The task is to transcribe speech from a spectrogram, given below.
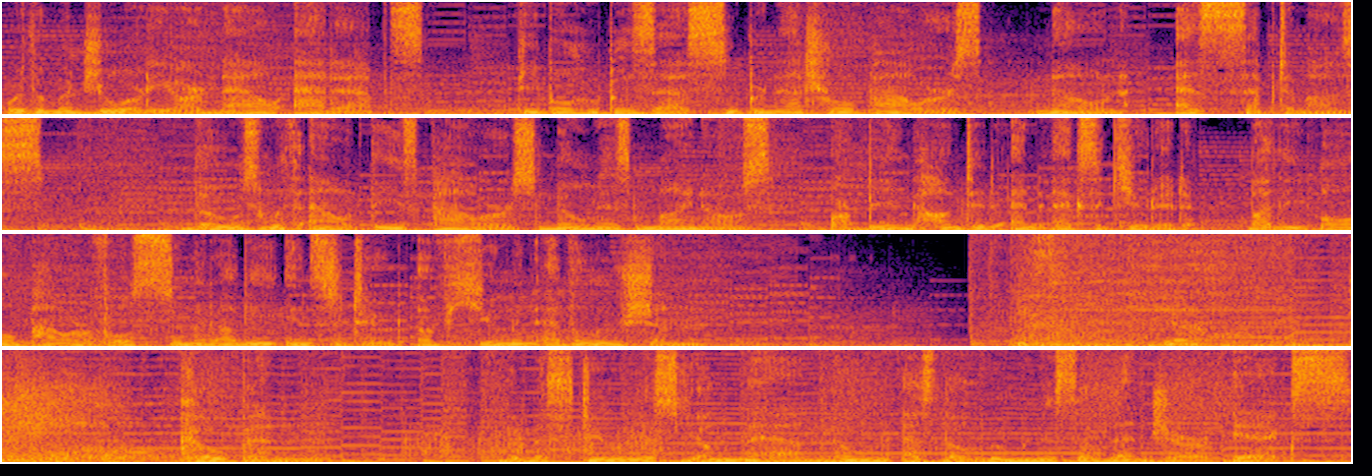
where the majority are now adepts, people who possess supernatural powers known as Septimas. Those without these powers, known as Minos, are being hunted and executed by the all-powerful Sumeragi Institute of Human Evolution. Copen mysterious young man known as the Luminous Avenger Ix.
